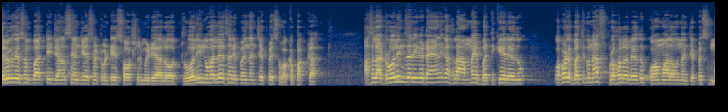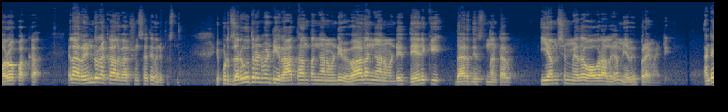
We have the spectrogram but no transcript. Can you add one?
తెలుగుదేశం పార్టీ జనసేన చేసినటువంటి సోషల్ మీడియాలో ట్రోలింగ్ వల్లే చనిపోయిందని చెప్పేసి ఒక పక్క అసలు ఆ ట్రోలింగ్ జరిగే టయానికి అసలు ఆ అమ్మాయి బతికే లేదు. ఒకవేళ బతికున్నా స్పృహలో లేదు కోమాలో ఉందని చెప్పేసి మరో పక్క ఇలా రెండు రకాల వెర్షన్స్ అయితే వినిపిస్తున్నాయి. ఇప్పుడు జరుగుతున్నటువంటి రాద్ధాంతం కానివ్వండి వివాదం కానివ్వండి దేనికి దారితీస్తుందంటారు? ఈ అంశం మీద ఓవరాల్గా మీ అభిప్రాయం ఏంటి? అంటే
